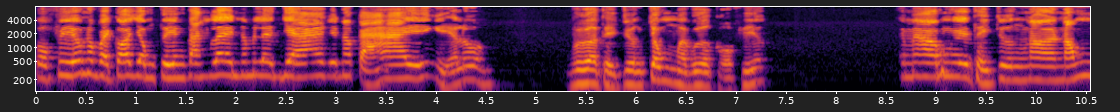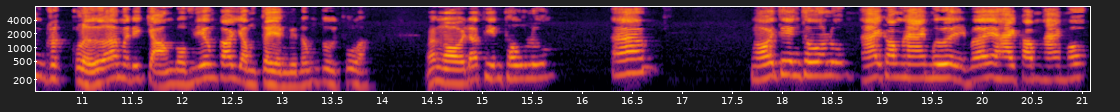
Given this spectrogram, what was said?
Cổ phiếu nó phải có dòng tiền tăng lên nó mới lên giá chứ nó cả hai ý nghĩa luôn. Vừa thị trường chung mà vừa cổ phiếu. Mấy ông thị trường nóng rực lửa mà đi chọn cổ phiếu không có dòng tiền thì đúng tôi thua. Nó ngồi đó thiên thu luôn. À, ngồi thiên thua luôn. 2020 với 2021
